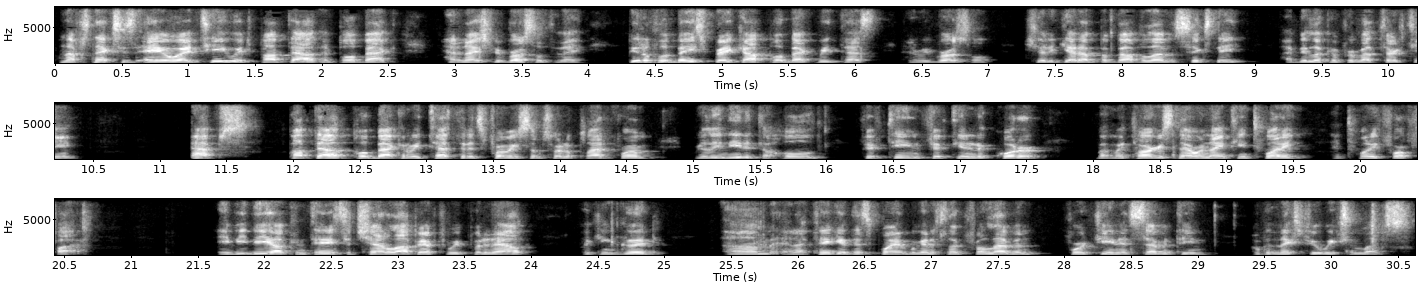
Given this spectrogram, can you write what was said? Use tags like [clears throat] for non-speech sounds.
Up next is AOUT, which popped out and pulled back, had a nice reversal today. Beautiful base breakout, pullback retest, and reversal. Should it get up above 1160, I'd be looking for about 13. Apps popped out, pulled back and retested. It's forming some sort of platform. Really needed to hold 15, 15 and a quarter, but my targets now are 1920 and 24.5. AVDL continues to channel up after we put it out, looking good. Um, and I think at this point, we're going to look for 11, 14, and 17 over the next few weeks and months.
